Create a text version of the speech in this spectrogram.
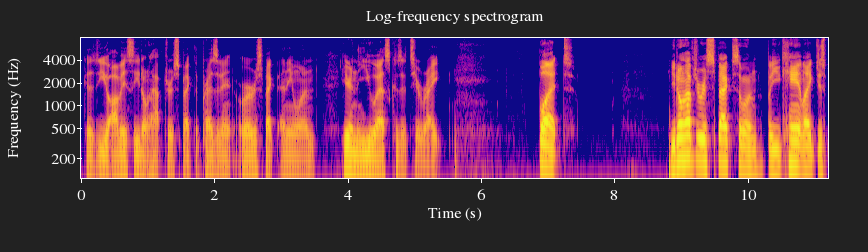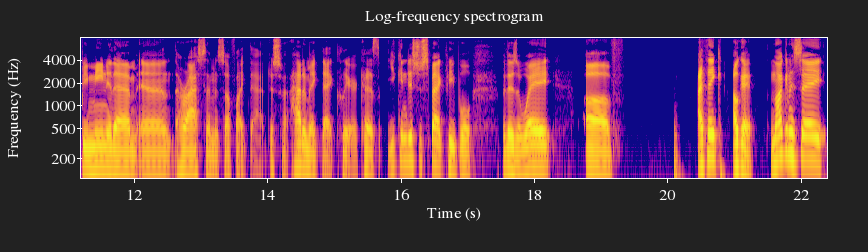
because you obviously don't have to respect the president or respect anyone here in the US because it's your right. But you don't have to respect someone, but you can't like just be mean to them and harass them and stuff like that. Just how to make that clear because you can disrespect people, but there's a way of. I think okay. I'm not gonna say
